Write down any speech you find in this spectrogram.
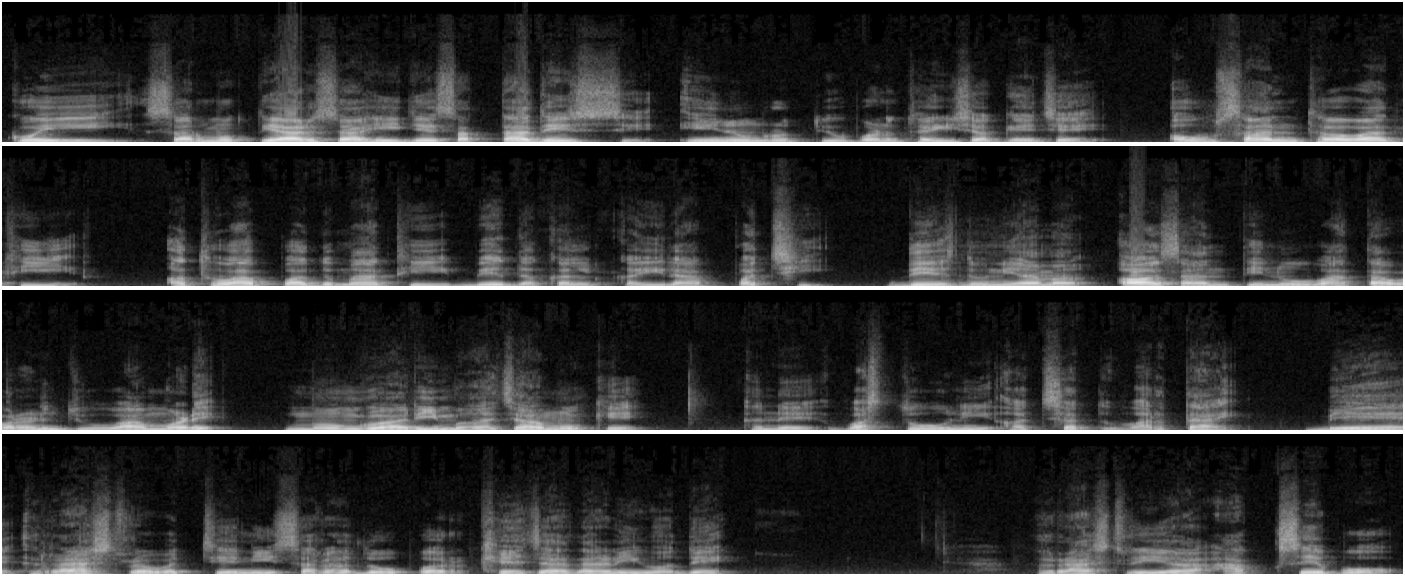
કોઈ સરમુખત્યારશાહી જે સત્તાધીશ છે, એનું મૃત્યુ પણ થઈ શકે છે. અવસાન થવાથી અથવા પદમાંથી બેદખલ કર્યા પછી દેશ દુનિયામાં અશાંતિનું વાતાવરણ જોવા મળે. મોંઘવારી માઝા મૂકે અને વસ્તુઓની અછત વર્તાય. બે રાષ્ટ્ર વચ્ચેની સરહદો પર ખેંચાતાણી વધે. રાષ્ટ્રીય આક્ષેપો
